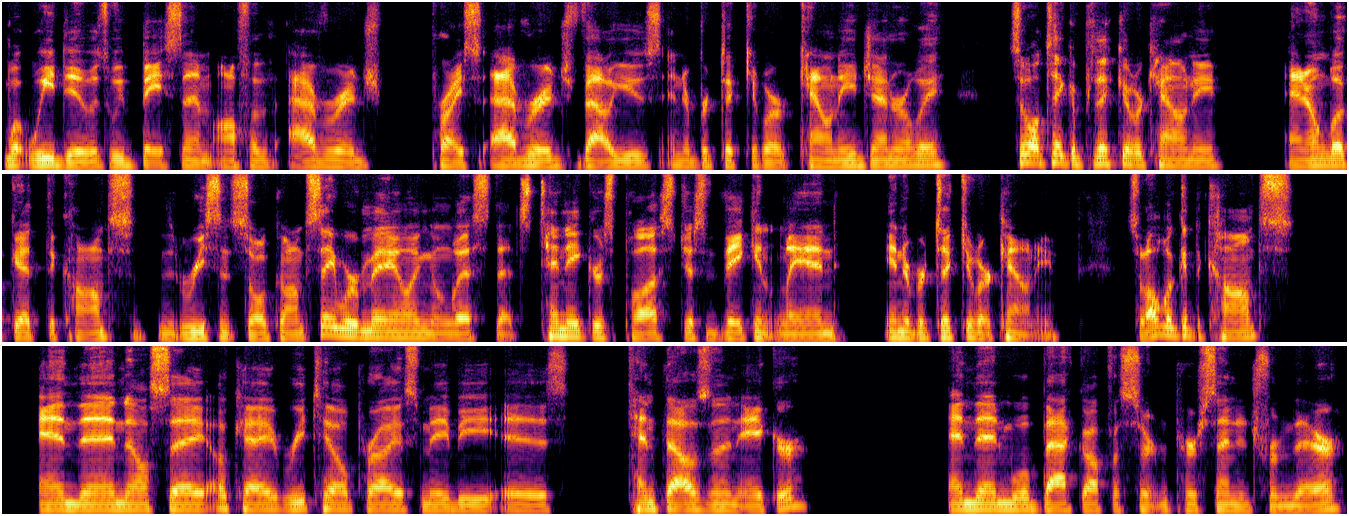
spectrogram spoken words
what we do is we base them off of average price average values in a particular county generally so I'll take a particular county and I'll look at the comps, the recent sold comps. Say we're mailing a list that's 10 acres plus just vacant land in a particular county. So I'll look at the comps and then I'll say, okay, retail price maybe is 10,000 an acre. And then we'll back off a certain percentage from there.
